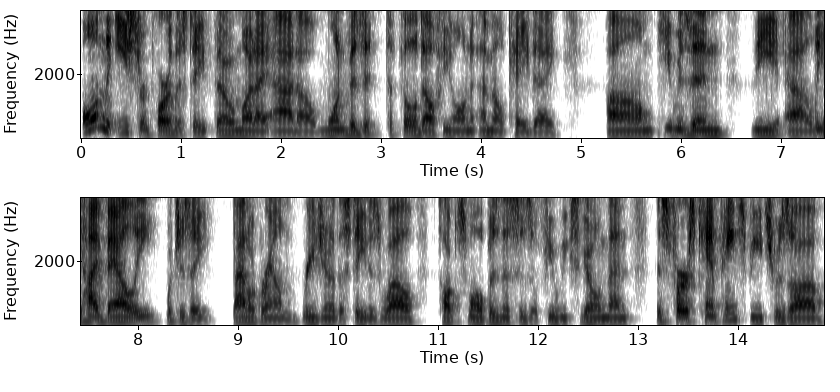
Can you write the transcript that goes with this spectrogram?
On the eastern part of the state, though, might I add, uh, one visit to Philadelphia on MLK Day. Um, he was in the uh, Lehigh Valley, which is a battleground region of the state as well. Talked to small businesses a few weeks ago, and then his first campaign speech was, uh, I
